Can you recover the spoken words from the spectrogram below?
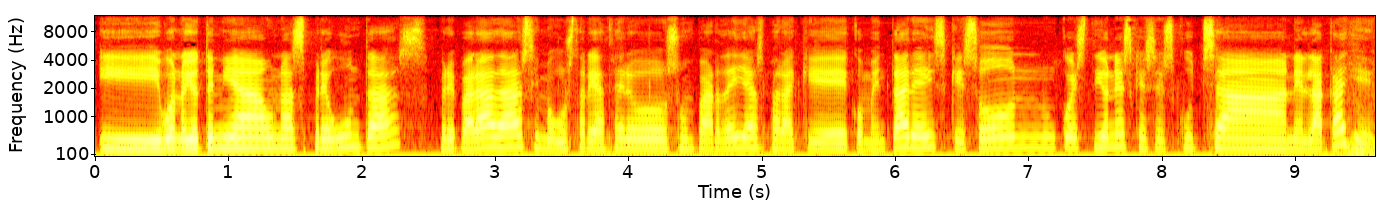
Y bueno, yo tenía unas preguntas preparadas y me gustaría haceros un par de ellas para que comentaréis, que son cuestiones que se escuchan en la calle.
